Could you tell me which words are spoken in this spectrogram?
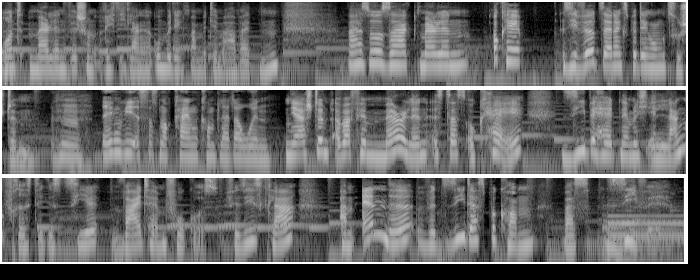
Und Marilyn will schon richtig lange unbedingt mal mit dem arbeiten. Also sagt Marilyn, okay, sie wird Xanax Bedingungen zustimmen. Hm, irgendwie ist das noch kein kompletter Win. Ja, stimmt, aber für Marilyn ist das okay. Sie behält nämlich ihr langfristiges Ziel weiter im Fokus. Für sie ist klar, am Ende wird sie das bekommen, was sie will.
